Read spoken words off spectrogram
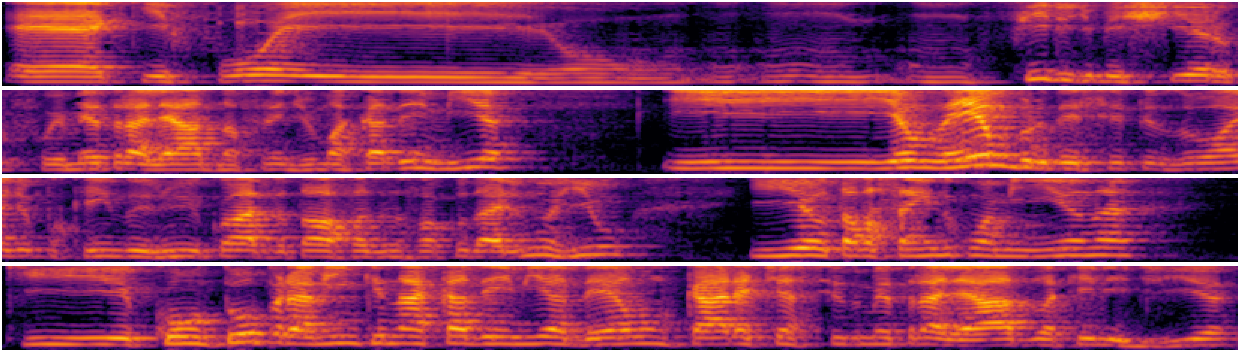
é, que foi um, um, um, filho de bicheiro que foi metralhado na frente de uma academia. E eu lembro desse episódio porque em 2004 eu estava fazendo faculdade no Rio e eu estava saindo com uma menina que contou para mim que na academia dela um cara tinha sido metralhado naquele dia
